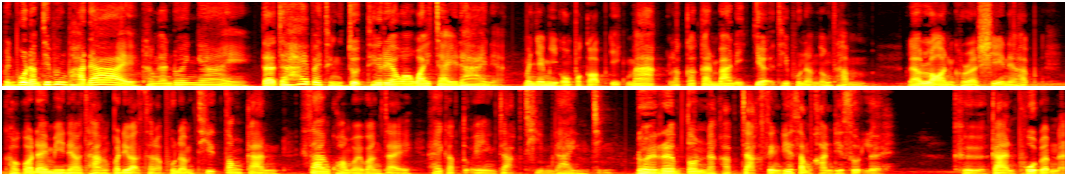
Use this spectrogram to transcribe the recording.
เป็นผู้นำที่พึ่งพาได้ทำงานด้วยง่าย แต่จะให้ไปถึงจุดที่เรียกว่าไว้ใจได้เนี่ยมันยังมีองค์ประกอบอีกมาก แล้วก็การบ้านอีกเยอะที่ผู้นำต้องทำแล้วลอนคราชีนะครับเขาก็ได้มีแนวทางปฏิบัติสำหรับผู้นำที่ต้องการสร้างความไว้วางใจให้กับตัวเองจากทีมได้จริงๆ โดยเริ่มต้นนะครับจากสิ่งที่สำคัญที่สุดเลย คือการพูดแบบไหน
